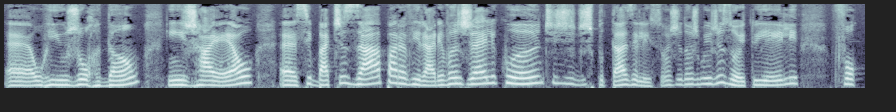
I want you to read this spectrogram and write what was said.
uh, o Rio Jordão, em Israel, uh, se batizar para virar evangélico antes de disputar as eleições de 2018. E ele focou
